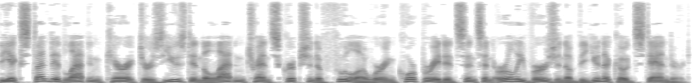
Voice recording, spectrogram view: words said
The extended Latin characters used in the Latin transcription of Fula were incorporated since an early version of the Unicode standard.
